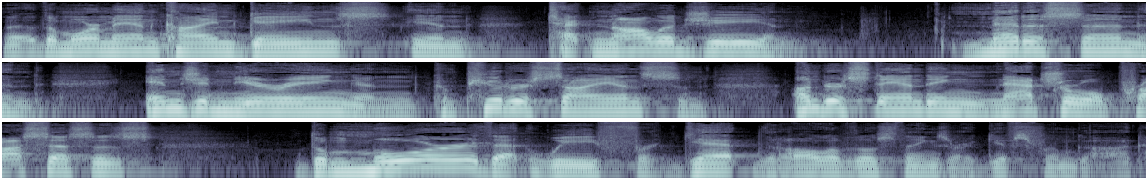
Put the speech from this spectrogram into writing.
The, the more mankind gains in technology and medicine and engineering and computer science and understanding natural processes, the more that we forget that all of those things are gifts from God,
